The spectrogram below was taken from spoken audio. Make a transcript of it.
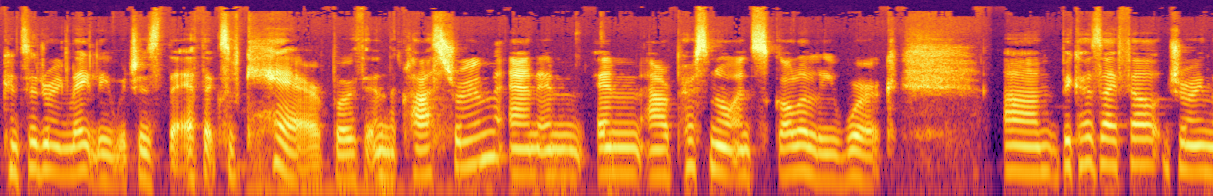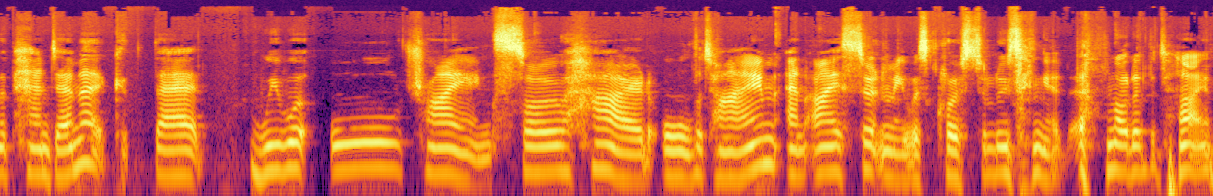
considering lately, which is the ethics of care, both in the classroom and in, in our personal and scholarly work um, because I felt during the pandemic that we were all trying so hard all the time. And I certainly was close to losing it a lot of the time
